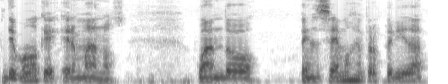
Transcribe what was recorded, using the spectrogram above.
De modo que, hermanos, cuando pensemos en prosperidad,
